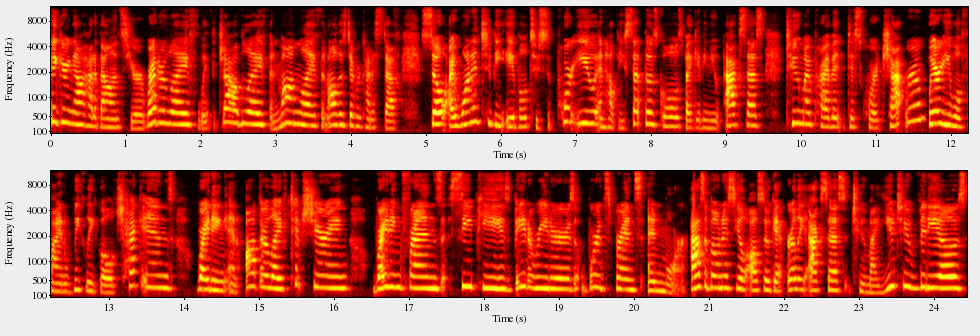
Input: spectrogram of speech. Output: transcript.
figuring out how to balance your writer life with job life and mom life and all this different kind of stuff. So I wanted to be able to support you and help you set those goals by giving you access to my private Discord chat room where you will find weekly goal check-ins, writing and author life tip sharing, writing friends, CPs, beta readers, word sprints, and more. As a bonus, you'll also get early access to my YouTube videos,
